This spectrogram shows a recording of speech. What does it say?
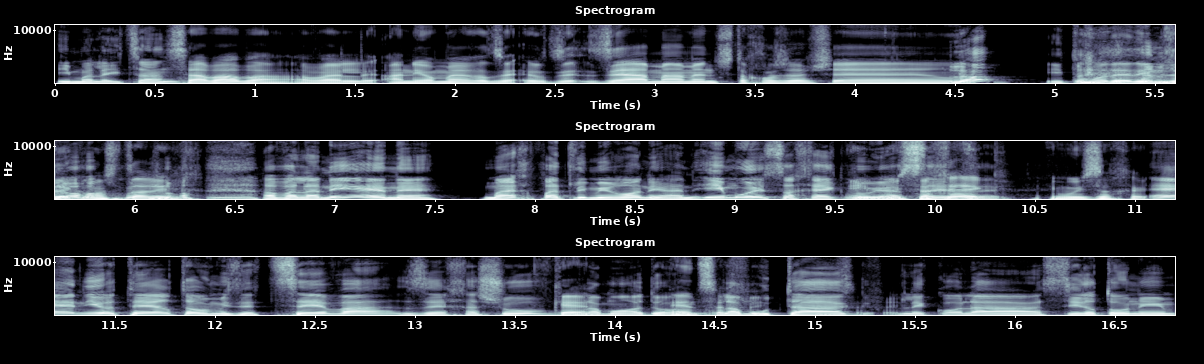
עם הליצן? סבבה, אבל אני אומר, זה, זה, זה המאמן שאתה חושב שהוא לא. יתמודד עם זה לא, כמו שצריך? לא. אבל אני אהנה, מה אכפת לי מרוני? אני- אם הוא ישחק והוא הוא יעשה ישחק, את זה. אם הוא ישחק. אין יותר טוב מזה. צבע זה חשוב כן, למועדון, למותג. לכל הסרטונים.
